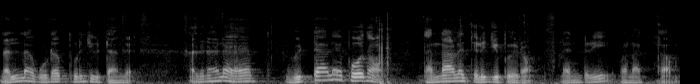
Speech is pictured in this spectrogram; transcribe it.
நல்லா கூட புரிஞ்சுக்கிட்டாங்க. அதனால் விட்டாலே போதும். தன்னால் தெளிஞ்சு போயிடும். நன்றி வணக்கம்.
